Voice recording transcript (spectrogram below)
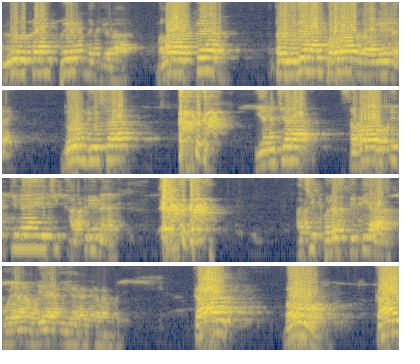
विरोधकांनी प्रयत्न केला. मला वाटतं तर उद्या हा परवाच राहिलेला आहे. दोन दिवसात यांच्या सभा होतील की नाही याची खात्री नाही. अशी परिस्थिती आज गोळ्यामध्ये आणि या गटामध्ये काल भाऊ काल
